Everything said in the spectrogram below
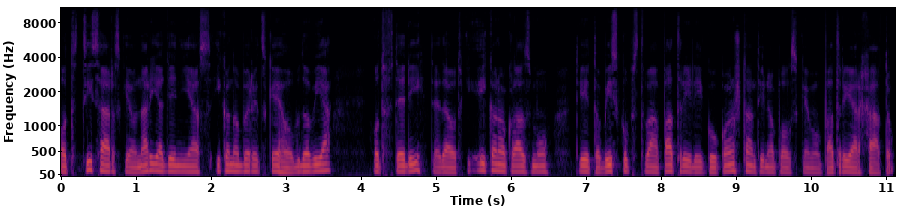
od cisárskeho nariadenia z ikonobereckého obdobia, od vtedy, teda od ikonoklazmu, tieto biskupstva patrili ku konštantinopolskému patriarchátu.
